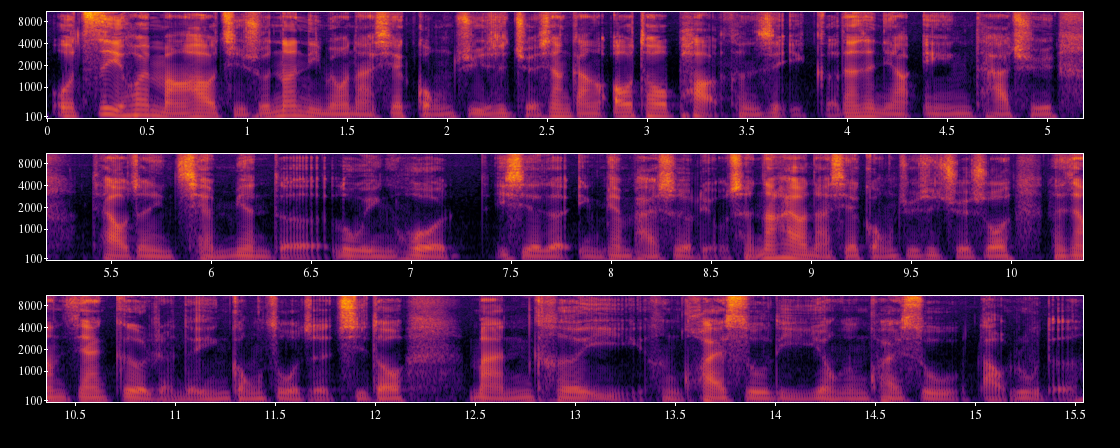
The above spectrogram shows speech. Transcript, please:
我自己会蛮好奇说，那你们有哪些工具是觉得像刚刚 Auto Pod 可能是一个，但是你要影音它去调整你前面的录音或。一些的影片拍摄流程，那还有哪些工具是觉得说，很像现在个人的音工作者，其实都蛮可以很快速利用、跟快速导入的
